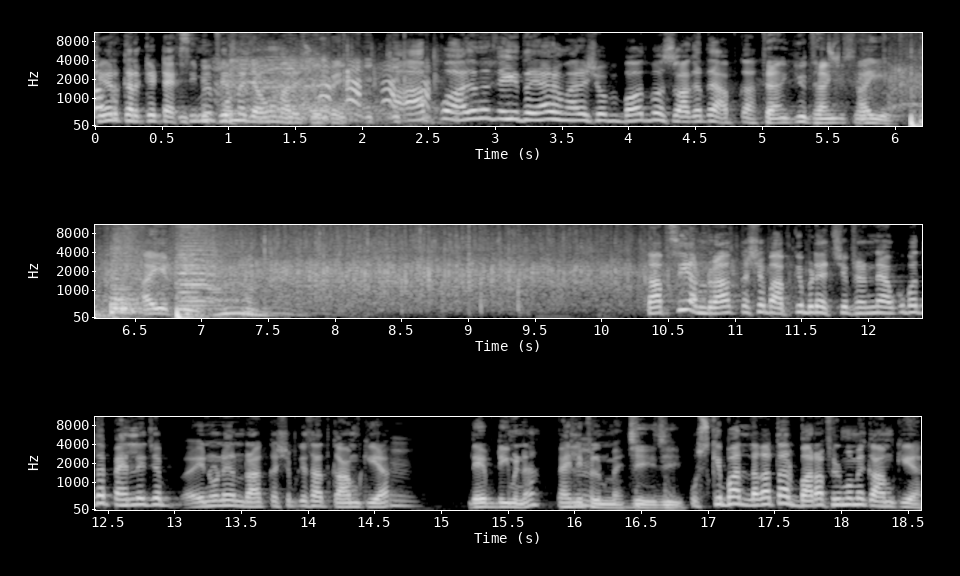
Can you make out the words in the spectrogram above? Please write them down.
शेयर करके टैक्सी में फिर मैं जाऊँ हमारे शो पे। आपको आ जाना चाहिए था यार हमारे शो पे बहुत बहुत स्वागत है आपका। थैंक यू थैंक यू आइए। आइए प्लीज़ तापसी अनुराग कश्यप आपके बड़े अच्छे फ्रेंड हैं। आपको पता है पहले जब इन्होंने अनुराग कश्यप के साथ काम किया देव डी में ना पहली फ़िल्म में। जी जी। उसके बाद लगातार बारह फ़िल्मों में काम किया।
